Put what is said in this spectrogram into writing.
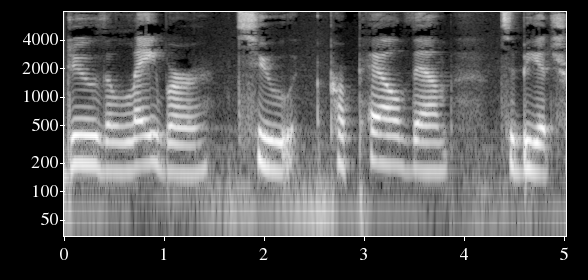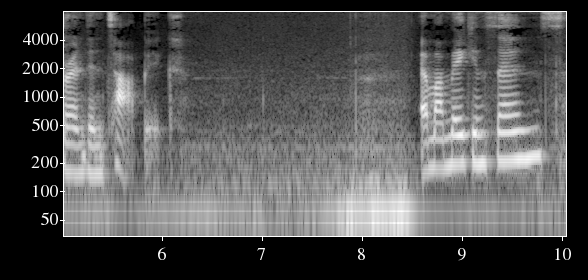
do the labor to propel them to be a trending topic. Am I making sense?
